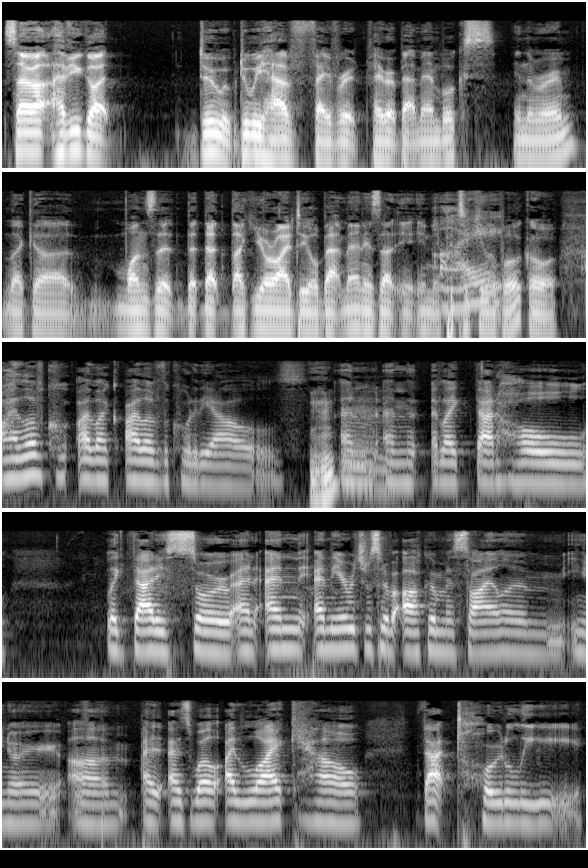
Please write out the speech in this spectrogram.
So, uh, have you got? Do do we have favorite favorite Batman books in the room? Like uh, ones that, that, that like your ideal Batman is that in, in a particular I- book or I love I like I love the Court of the Owls Mm-hmm. and and like that whole like that is so and and and the original sort of Arkham Asylum you know um as well I like how that totally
